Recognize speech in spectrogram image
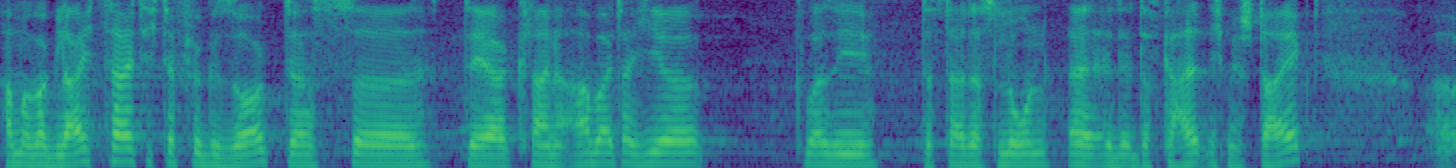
haben aber gleichzeitig dafür gesorgt, dass äh, der kleine Arbeiter hier quasi dass da das, Lohn, äh, das Gehalt nicht mehr steigt. Äh,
